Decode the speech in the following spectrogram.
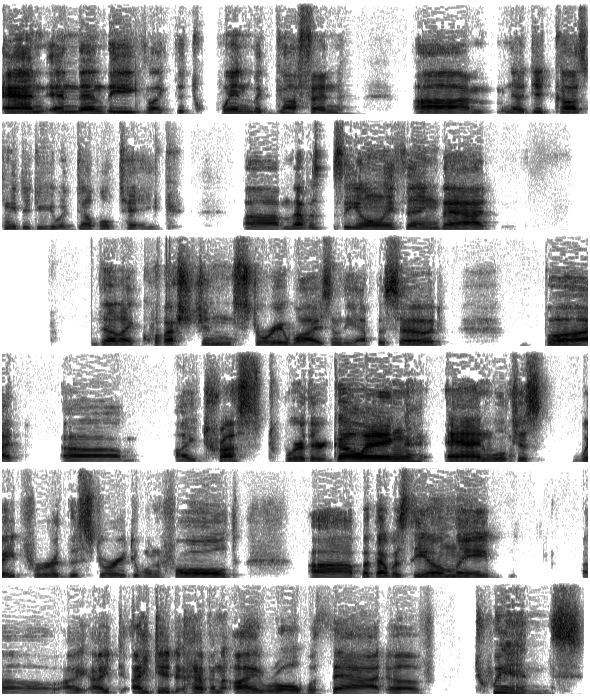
And and then the like the twin macguffin um you know did cause me to do a double take um that was the only thing that that i questioned story wise in the episode but um i trust where they're going and we'll just wait for the story to unfold uh, but that was the only. Uh, I, I I did have an eye roll with that of twins.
